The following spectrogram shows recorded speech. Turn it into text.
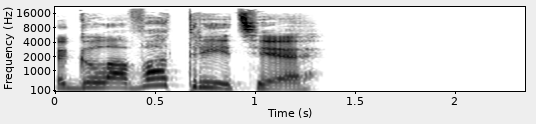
Глава третья.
